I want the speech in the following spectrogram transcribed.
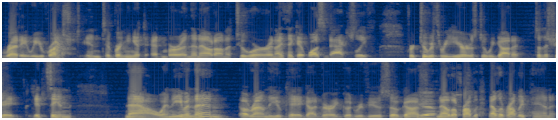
ready. We rushed into bringing it to Edinburgh and then out on a tour, and I think it wasn't actually for two or three years till we got it to the shape it's in now. And even then, around the UK, it got very good reviews. So gosh, Yeah. now they'll probably now they'll probably pan it.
